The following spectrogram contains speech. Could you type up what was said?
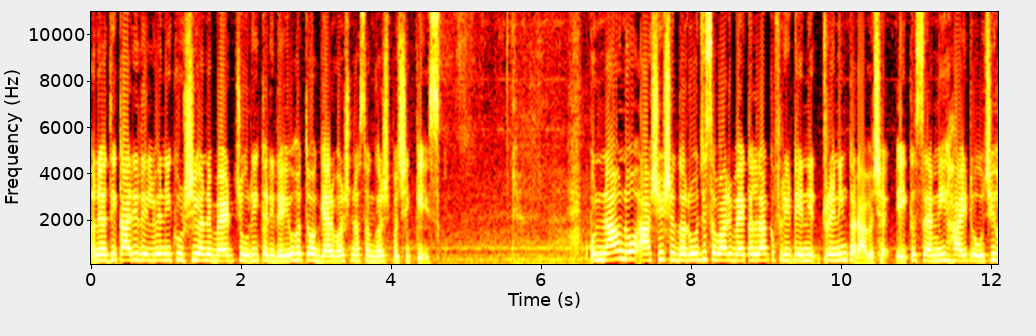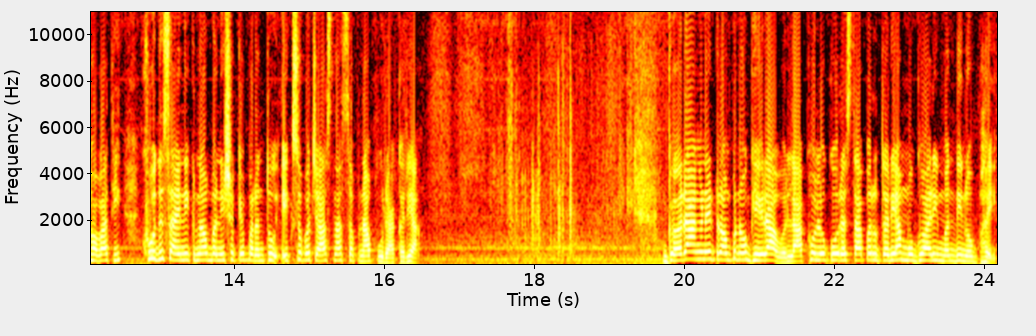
અને અધિકારી રેલવેની ખુરશી અને બેડ ચોરી કરી રહ્યો હતો અગિયાર વર્ષના સંઘર્ષ પછી કેસ. ઉન્નાવનો આશીષ દરરોજ સવારે બે કલાક ફ્રી ટ્રેનિ- ટ્રેનિંગ કરાવે છે. એક સેમી હાઇટ ઓછી હોવાથી ખુદ સૈનિક ન બની શકે પરંતુ એકસો પચાસના સપના પૂરા કર્યા. ઘર આંગણે ટ્રમ્પનો ઘેરાવ, લાખો લોકો રસ્તા પર ઉતર્યા, મોંઘવારી, મંદીનો ભય.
